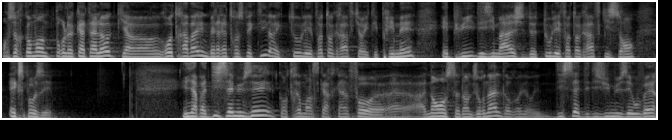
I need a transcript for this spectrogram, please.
On se recommande pour le catalogue qui a un gros travail, une belle rétrospective avec tous les photographes qui ont été primés et puis des images de tous les photographes qui sont exposés. Il n'y a pas 17 musées, contrairement à ce qu'Arc Info euh, annonce dans le journal, 17 des 18 musées ouverts.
